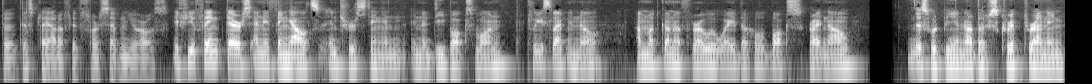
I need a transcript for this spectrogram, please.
the display out of it for 7 euros. If you think there's anything else interesting in, in a D-Box 1, please let me know. I'm not gonna throw away the whole box right now this would be another script running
